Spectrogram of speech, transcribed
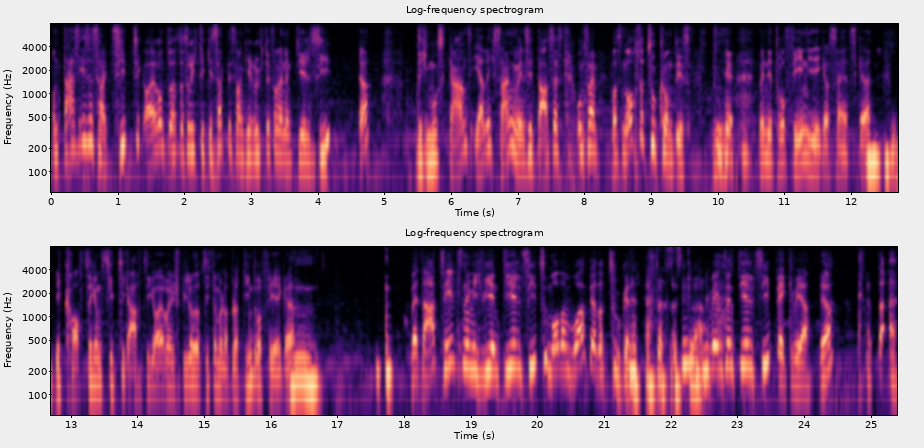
und das ist es halt. 70 Euro, und du hast das richtig gesagt, das waren Gerüchte von einem DLC. Ja? Und ich muss ganz ehrlich sagen, wenn sie das als. Und vor allem, was noch dazu kommt, ist, wenn ihr Trophäenjäger seid, gell, ihr kauft euch um 70, 80 Euro ein Spiel und habt sich da mal eine Platin-Trophäe, gell? Mhm. Weil da zählt es nämlich wie ein DLC zu Modern Warfare dazu, gell? Ja, das ist klar. Wie wenn es ein DLC-Pack wäre, ja? Da,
